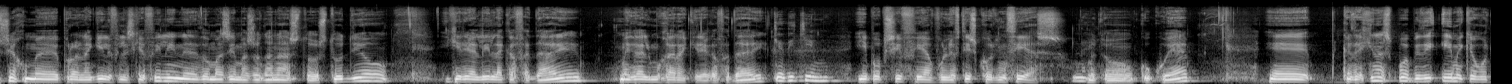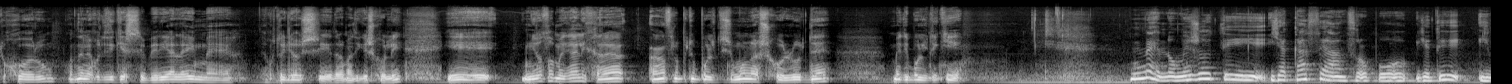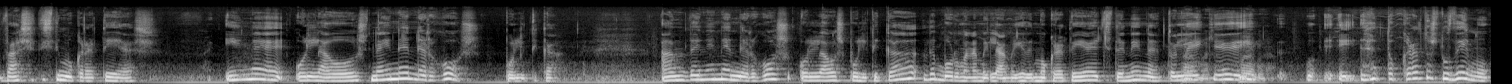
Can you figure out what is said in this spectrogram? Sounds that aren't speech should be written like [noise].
Όπως έχουμε προαναγγείλει φίλες και φίλοι, είναι εδώ μαζί μας ζωντανά στο στούντιο η κυρία Λίλα Καφαντάρη. Μεγάλη μου χαρά κυρία Καφαντάρη. Και δική μου. Η υποψήφια βουλευτής Κορινθίας ναι. με το ΚΚΕ. Ε, καταρχήν να σας πω, επειδή είμαι και εγώ του χώρου, δεν έχω τη δική σας εμπειρία, αλλά είμαι, έχω τελειώσει η δραματική σχολή, ε, νιώθω μεγάλη χαρά άνθρωποι του πολιτισμού να ασχολούνται με την πολιτική. Ναι, νομίζω ότι για κάθε άνθρωπο, γιατί η βάση της δημοκρατίας είναι ο λαός να είναι ενεργός πολιτικά. Αν δεν είναι ενεργός ο λαός πολιτικά δεν μπορούμε να μιλάμε για δημοκρατία, έτσι δεν είναι. Το λέει και το κράτος του Δήμου.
